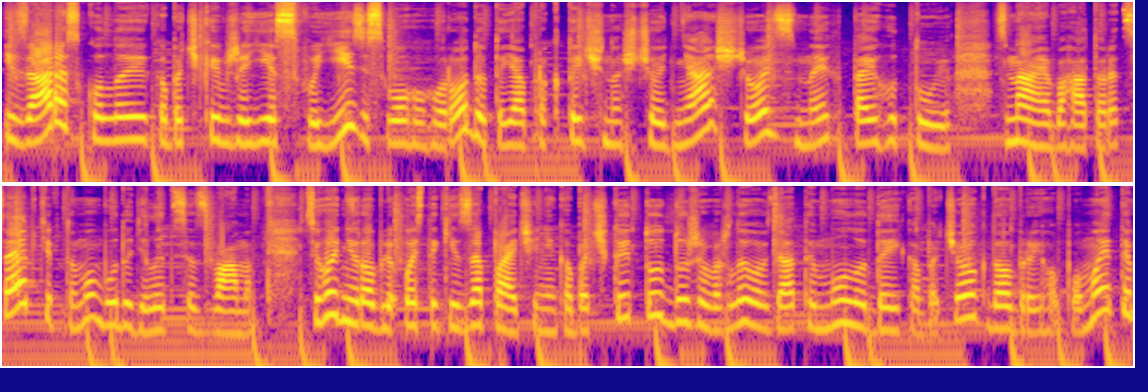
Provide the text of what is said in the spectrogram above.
І зараз, коли кабачки вже є свої зі свого городу, то я практично щодня щось з них та й готую. Знаю багато рецептів, тому буду ділитися з вами. Сьогодні роблю ось такі запечені кабачки. Тут дуже важливо взяти молодий кабачок, добре його помити,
